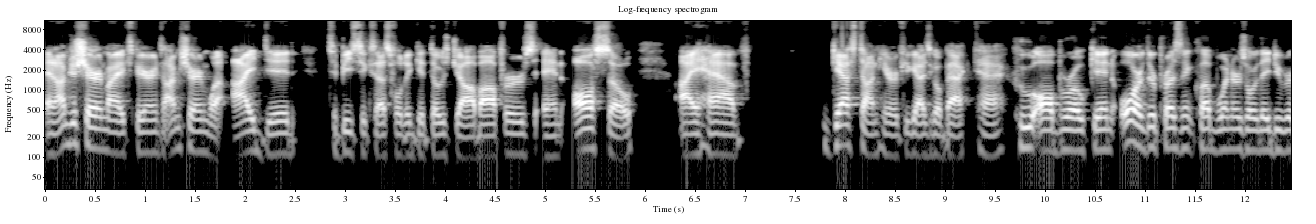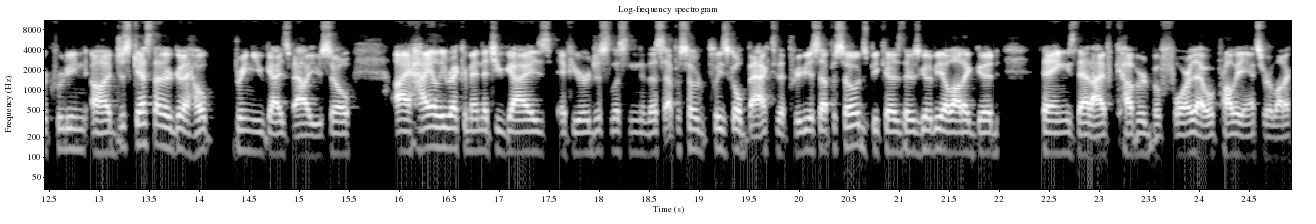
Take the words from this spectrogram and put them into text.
And I'm just sharing my experience. I'm sharing what I did to be successful to get those job offers. And also, I have guest on here if you guys go back to who all broke in or they're president club winners or they do recruiting uh, just guests that are going to help bring you guys value so i highly recommend that you guys if you're just listening to this episode please go back to the previous episodes because there's going to be a lot of good things that i've covered before that will probably answer a lot of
